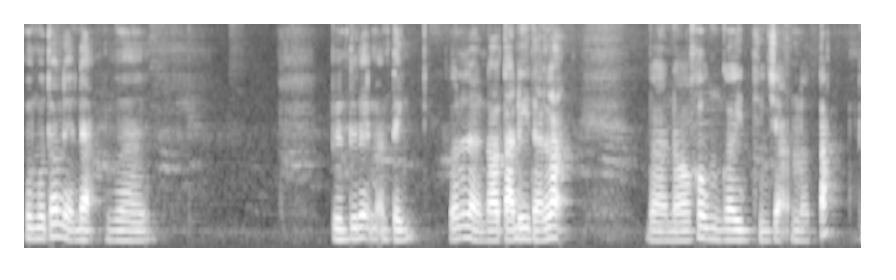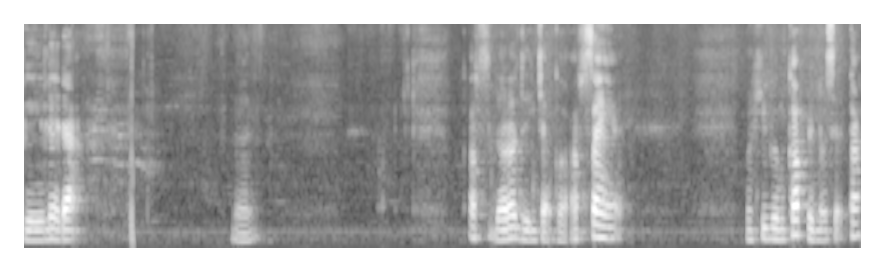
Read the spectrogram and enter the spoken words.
không có tắc lệ đạo và viêm túi lệ mãn tính. Có nghĩa là nó tái đi tái lại và nó không gây tình trạng nó tắc cái lệ đạo Đấy. đó là tình trạng của áp xe Còn khi viêm cấp thì nó sẽ tắc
